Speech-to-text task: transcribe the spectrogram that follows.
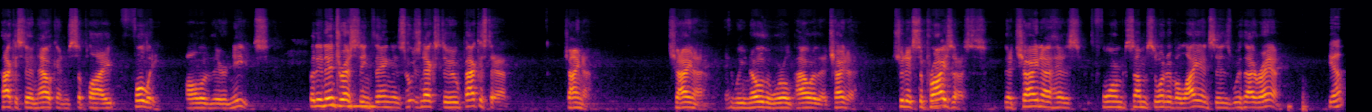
Pakistan now can supply fully all of their needs. But an interesting mm-hmm. thing is who's next to Pakistan? China. China. And we know the world power that China. Should it surprise mm-hmm. us that China has formed some sort of alliances with Iran? Yep.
